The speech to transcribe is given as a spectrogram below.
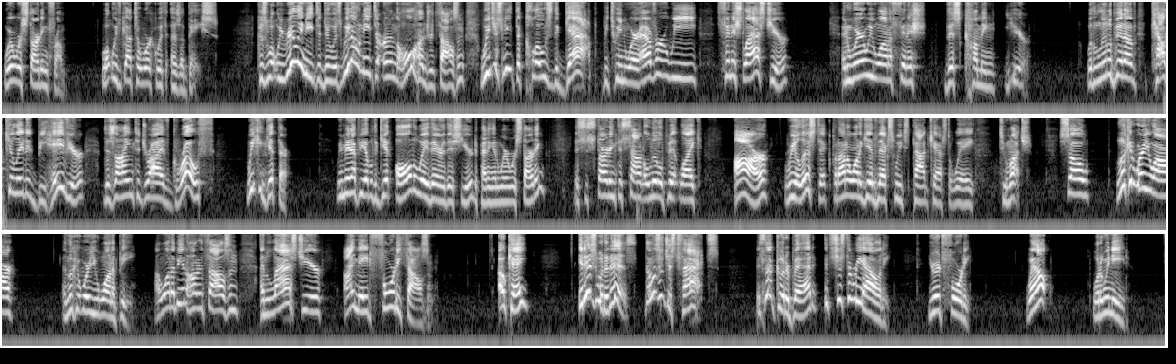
where we're starting from, what we've got to work with as a base. Because what we really need to do is we don't need to earn the whole 100,000. We just need to close the gap between wherever we finished last year and where we want to finish this coming year. With a little bit of calculated behavior designed to drive growth, we can get there. We may not be able to get all the way there this year, depending on where we're starting. This is starting to sound a little bit like our realistic, but I don't want to give next week's podcast away too much. So look at where you are and look at where you want to be. I want to be at 100,000 and last year I made 40,000. Okay. It is what it is. Those are just facts. It's not good or bad. It's just the reality. You're at 40. Well, what do we need?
